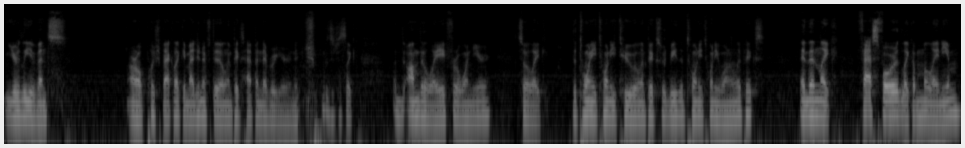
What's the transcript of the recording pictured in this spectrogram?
yearly events are all pushed back? Like, imagine if the Olympics happened every year and it was just like on delay for one year. So like the 2022 Olympics would be the 2021 Olympics, and then like fast forward like a millennium,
